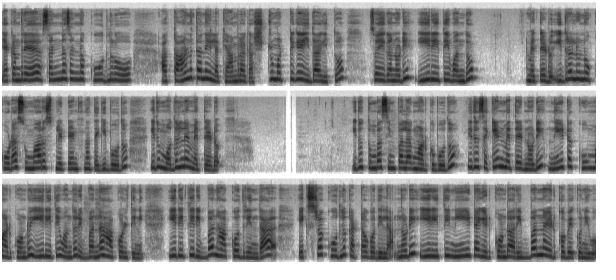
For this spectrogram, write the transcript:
ಯಾಕಂದರೆ ಸಣ್ಣ ಸಣ್ಣ ಕೂದಲು ಕಾಣ್ತಾನೇ ಇಲ್ಲ ಕ್ಯಾಮ್ರಾಗೆ, ಅಷ್ಟರ ಮಟ್ಟಿಗೆ ಇದಾಗಿತ್ತು. ಸೊ, ಈಗ ನೋಡಿ ಈ ರೀತಿ ಒಂದು ಮೆಥೆಡು. ಇದರಲ್ಲೂ ಕೂಡ ಸುಮಾರು ಸ್ಪ್ಲಿಟ್ ಎಂಡ್ಸ್ನ ತೆಗಿಬೋದು. ಇದು ಮೊದಲನೇ ಮೆಥಡು. ಇದು ತುಂಬ ಸಿಂಪಲ್ಲಾಗಿ ಮಾಡ್ಕೋಬೋದು. ಇದು ಸೆಕೆಂಡ್ ಮೆಥಡ್ ನೋಡಿ, ನೀಟಾಗಿ ಕೂಮ್ ಮಾಡಿಕೊಂಡು ಈ ರೀತಿ ಒಂದು ರಿಬ್ಬನ್ನ ಹಾಕ್ಕೊಳ್ತೀನಿ ಈ ರೀತಿ ರಿಬ್ಬನ್ ಹಾಕೋದ್ರಿಂದ ಎಕ್ಸ್ಟ್ರಾ ಕೂದಲು ಕಟ್ಟೋಗೋದಿಲ್ಲ ನೋಡಿ, ಈ ರೀತಿ ನೀಟಾಗಿ ಇಟ್ಕೊಂಡು ಆ ರಿಬ್ಬನ್ನ ಇಟ್ಕೋಬೇಕು ನೀವು.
